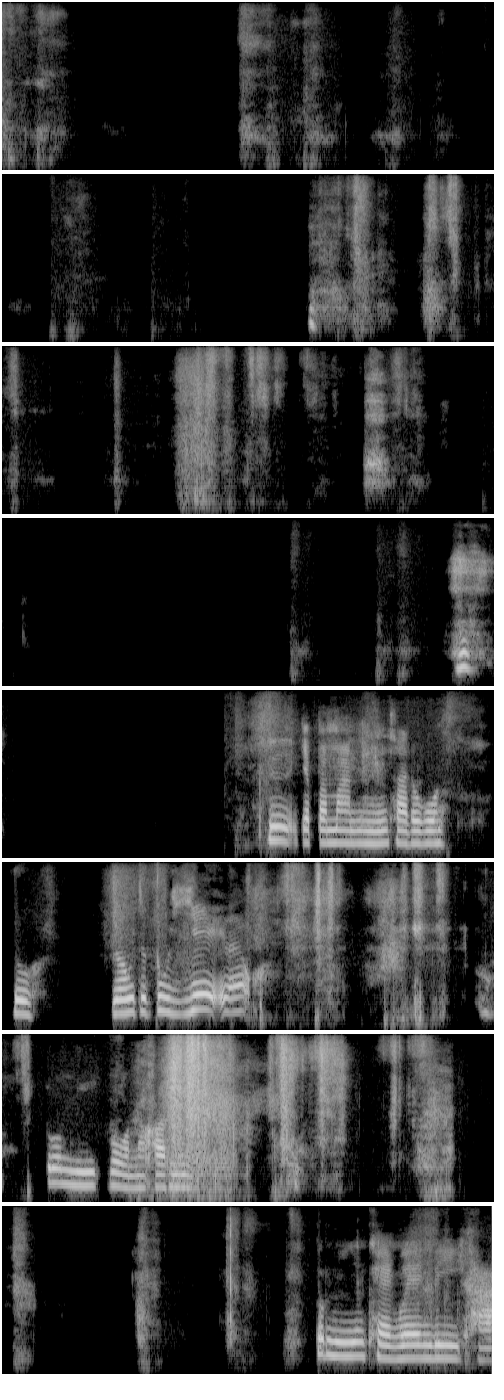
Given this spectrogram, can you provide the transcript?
นี่จะประมาณนี้ค่ะทุกคน ดู น้องจะตุยเย่แล้ว ต้นนี้ก่อนนะคะทีนี้ต้นนี้ยังแข็งแรงดีค่ะ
